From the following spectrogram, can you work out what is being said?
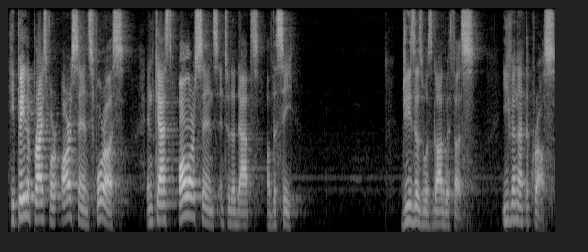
he paid the price for our sins for us and cast all our sins into the depths of the sea. Jesus was God with us, even at the cross,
